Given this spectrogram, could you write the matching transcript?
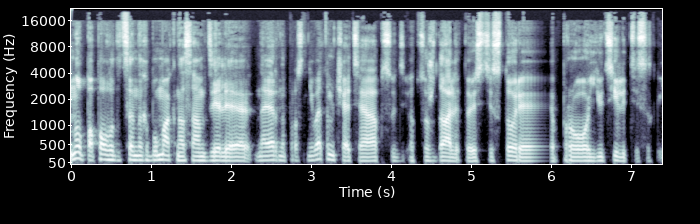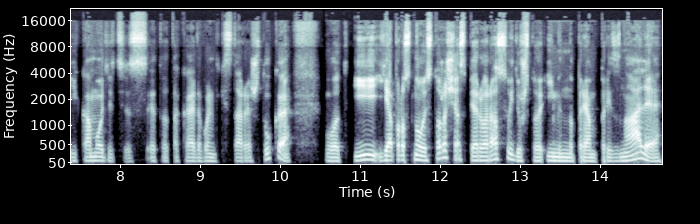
Ну, по поводу ценных бумаг, на самом деле, наверное, просто не в этом чате а обсуждали. То есть история про utilities и commodities — это такая довольно-таки старая штука. Вот. И я просто новость тоже сейчас первый раз увидел, что именно прям признали.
